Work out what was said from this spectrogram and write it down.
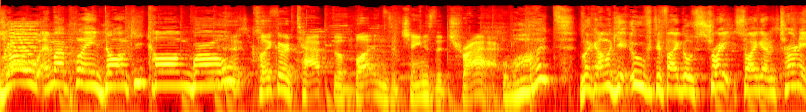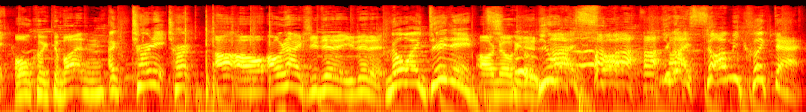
Yo, am I playing Donkey Kong, bro? Click or tap the button to change the track. what? Like I'm gonna get oofed if I go straight, so I gotta turn it. Oh, click the button. I turn it. Turn. Uh-oh. Oh, nice. You did it. You did it. No, I didn't. Oh, no, he didn't. You guys saw. You guys saw me click that.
